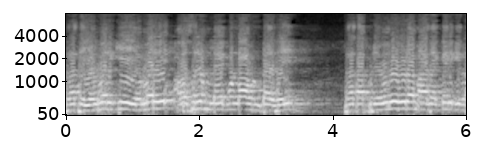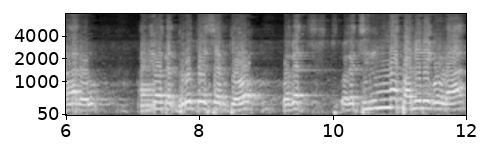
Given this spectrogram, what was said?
తర్వాత ఎవరికి ఎవరి అవసరం లేకుండా ఉంటుంది. తర్వాత అప్పుడు ఎవరు కూడా మా దగ్గరికి రారు. అని ఒక దురుద్దేశంతో ఒక ఒక చిన్న పనిని కూడా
